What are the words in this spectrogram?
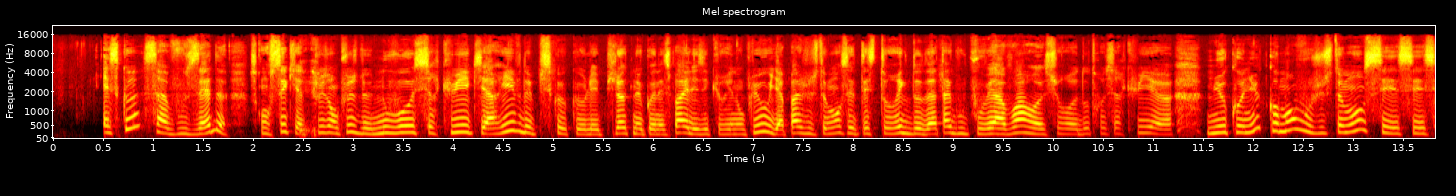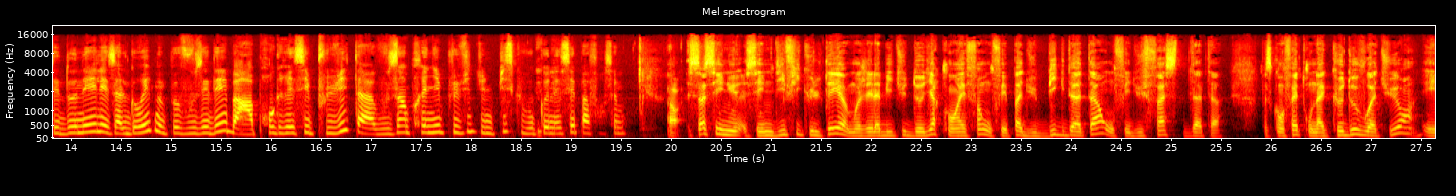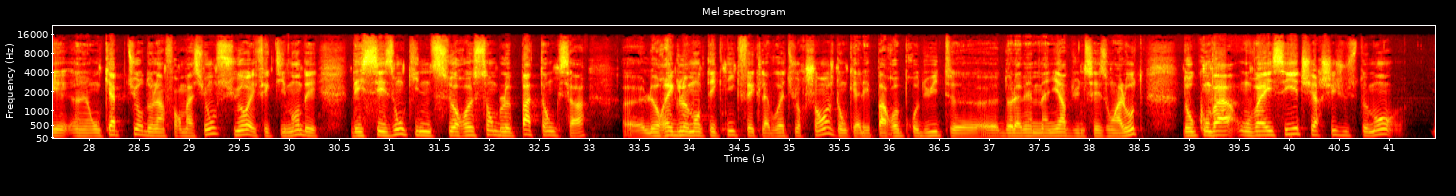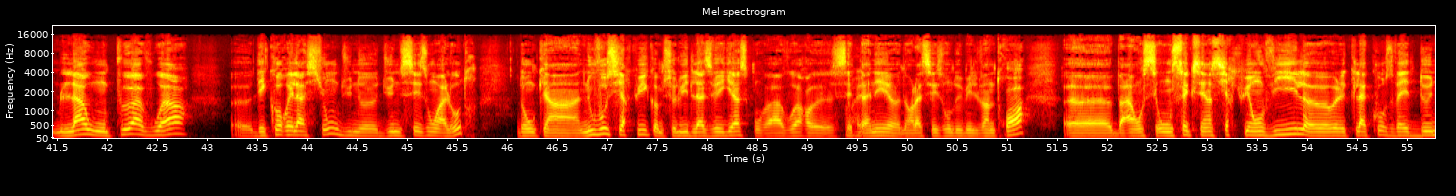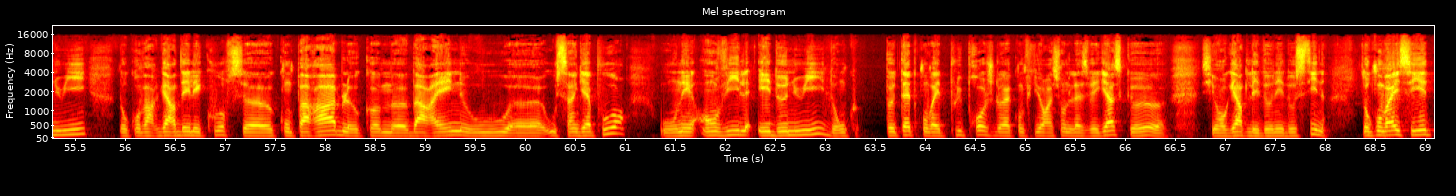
est-ce que ça vous aide? Parce qu'on sait qu'il y a de plus en plus de nouveaux circuits qui arrivent, puisque que les pilotes ne connaissent pas et les écuries non plus, où il n'y a pas justement cet historique de data que vous pouvez avoir euh, sur euh, d'autres circuits euh, mieux connus. Comment vous justement ces, données, les algorithmes peuvent vous aider bah, à progresser plus vite, à vous imprégner plus vite d'une piste que vous connaissez pas forcément? Alors ça c'est une, c'est une difficulté. Moi j'ai l'habitude de dire qu'en F1 on fait pas du big data, on fait du fast data, parce qu'en fait on a que deux voitures et on capture de l'information sur effectivement des des saisons qui ne se ressemblent pas tant que ça. Euh, le règlement technique fait que la voiture change, donc elle n'est pas reproduite euh, de la même manière d'une saison à l'autre. Donc on va, on va essayer de chercher justement là où on peut avoir euh, des corrélations d'une saison à l'autre. Donc un nouveau circuit comme celui de Las Vegas qu'on va avoir euh, cette année euh, dans la saison 2023, euh, bah on, sait, on sait que c'est un circuit en ville, euh, que la course va être de nuit, donc on va regarder les courses comparables comme Bahreïn ou, ou Singapour où on est en ville et de nuit, donc peut-être qu'on va être plus proche de la configuration de Las Vegas que si on regarde les données d'Austin. Donc on va essayer de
